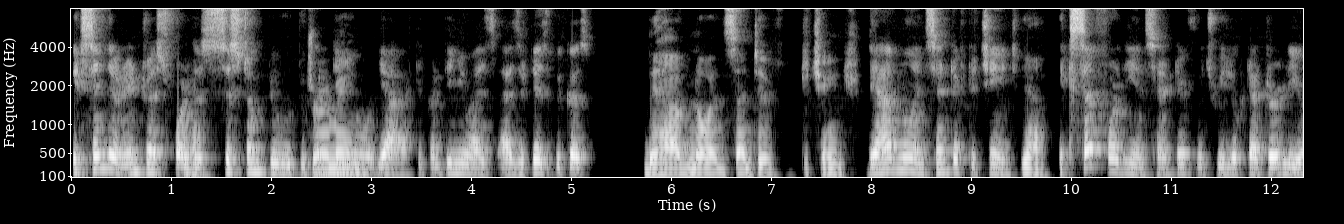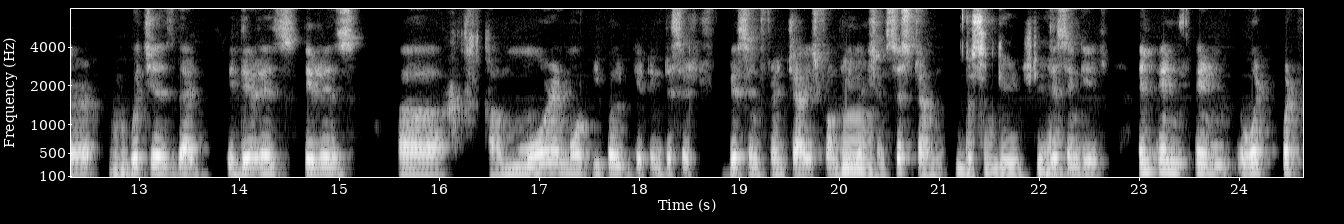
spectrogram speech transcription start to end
It's in their interest for Yeah. the system to to continue, yeah, to continue as as it is because They have no incentive to change. they have no incentive to change. Yeah. except for the incentive which we looked at earlier, Mhm. which is that there is there is uh, uh, more and more people getting dis- disenfranchised from the Mm. election system, Disengaged. Yeah. disengaged. And, and and what what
